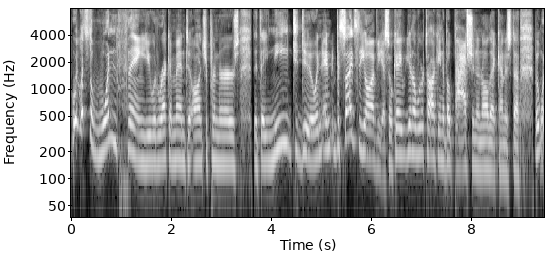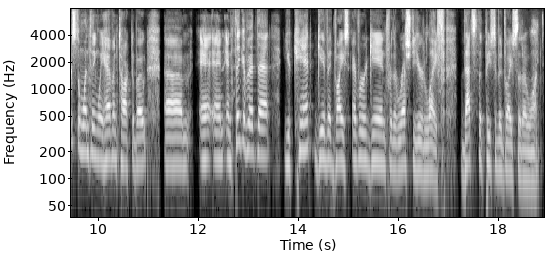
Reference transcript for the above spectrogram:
what's the one thing you would recommend to entrepreneurs that they need to do and and besides the obvious, okay, you know we're talking about passion and all that kind of stuff. But what's the one thing we haven't talked about? Um, and, and and think of it that you can't give advice ever again for the rest of your life. That's the piece of advice that I want.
